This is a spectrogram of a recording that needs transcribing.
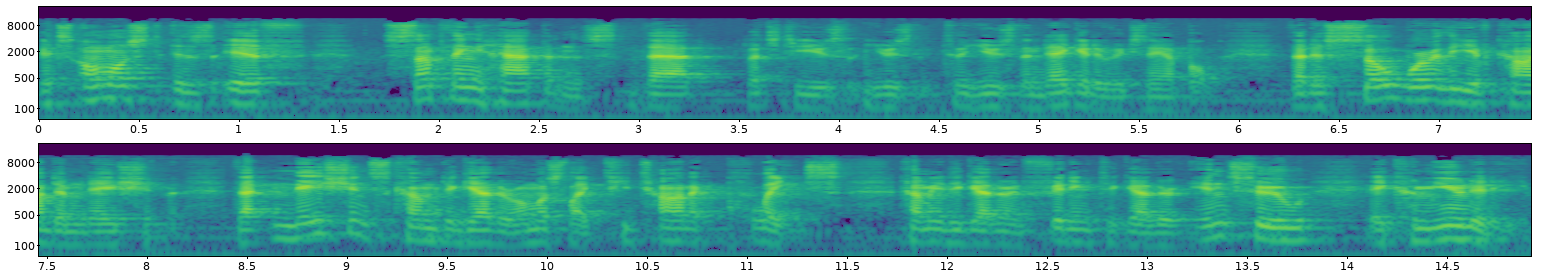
it's almost as if something happens that, let's to use, use, to use the negative example, that is so worthy of condemnation that nations come together almost like tectonic plates coming together and fitting together into a community.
